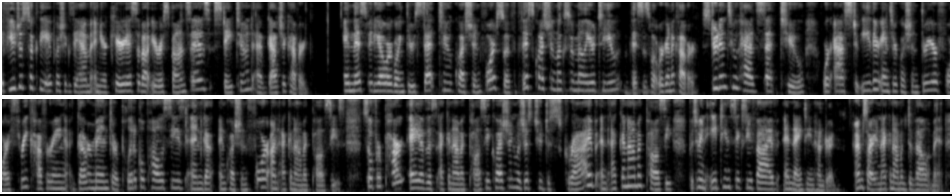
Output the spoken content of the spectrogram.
If you just took the APUSH exam and you're curious about your responses, stay tuned, I've got you covered. In this video, we're going through set two, question four. So if this question looks familiar to you, this is what we're gonna cover. Students who had set two were asked to either answer question three or four, three covering government or political policies and, and question four on economic policies. So for part A of this economic policy question was just to describe an economic policy between 1865 and 1900. I'm sorry, an economic development.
